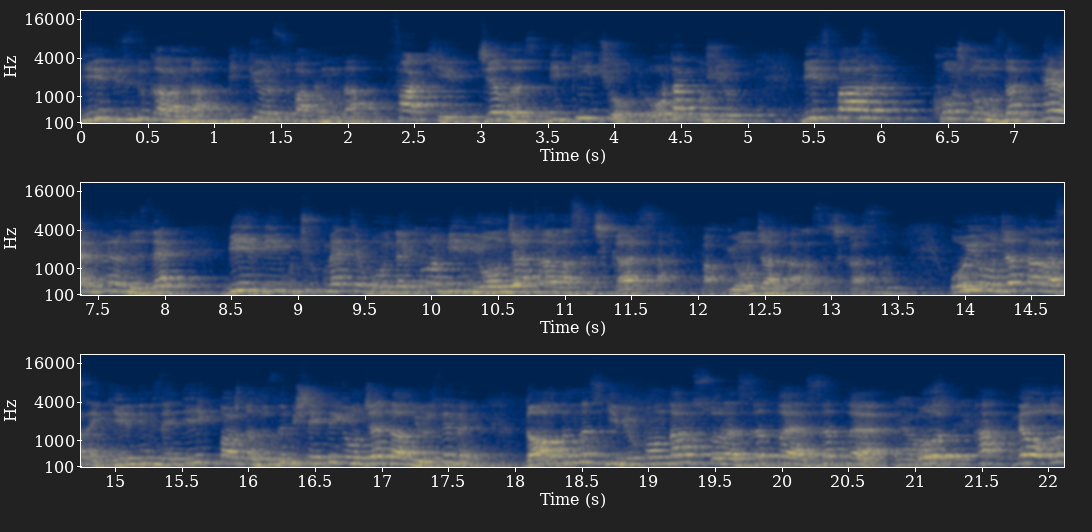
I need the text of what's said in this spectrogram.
Biri düzlük alanda, bitki örtüsü bakımında fakir, cılız, bitki hiç yoktur. Ortak koşuyor. Biz bazen koştuğumuzda hemen önümüzde bir, bir buçuk metre boyundaki olan bir yonca tarlası çıkarsa, bak yonca tarlası çıkarsa, o yonca tarlasına girdiğimizde ilk başta hızlı bir şekilde yonca dalıyoruz değil mi? Daldığımız gibi ondan sonra zıplaya zıplaya Yavaşlayıp. ha, ne olur?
